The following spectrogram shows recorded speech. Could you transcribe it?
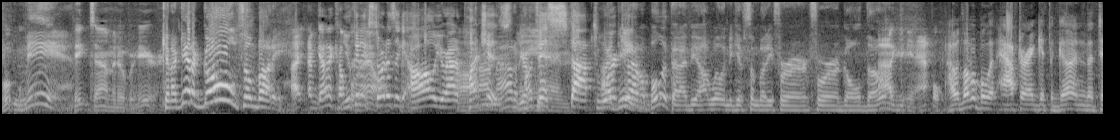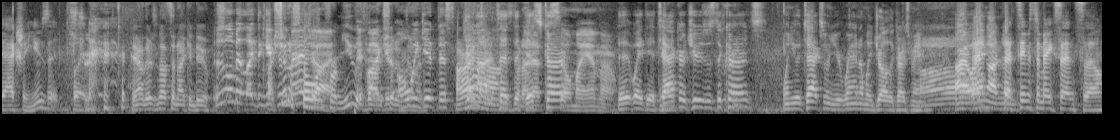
Whoop. Man. Big timing over here. Can I get a gold, somebody? I, I've got a couple. You can now. extort us again. Oh, you're out of I'm out of Your punches. fist stopped working. I working. do have a bullet that I'd be willing to give somebody for for a gold, though. I'll give you an apple. I would love a bullet after I get the gun that to actually use it, but yeah, there's nothing I can do. This is a little bit like the gift I should have stolen from you is If I I could only done. get this All right, gun, It says the but I'd have to discard. sell my ammo. Uh, Wait, the attacker chooses the cards. When you attack someone, you randomly draw the cards man. your hand. All right, well, hang on. that Then. seems to make sense though.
